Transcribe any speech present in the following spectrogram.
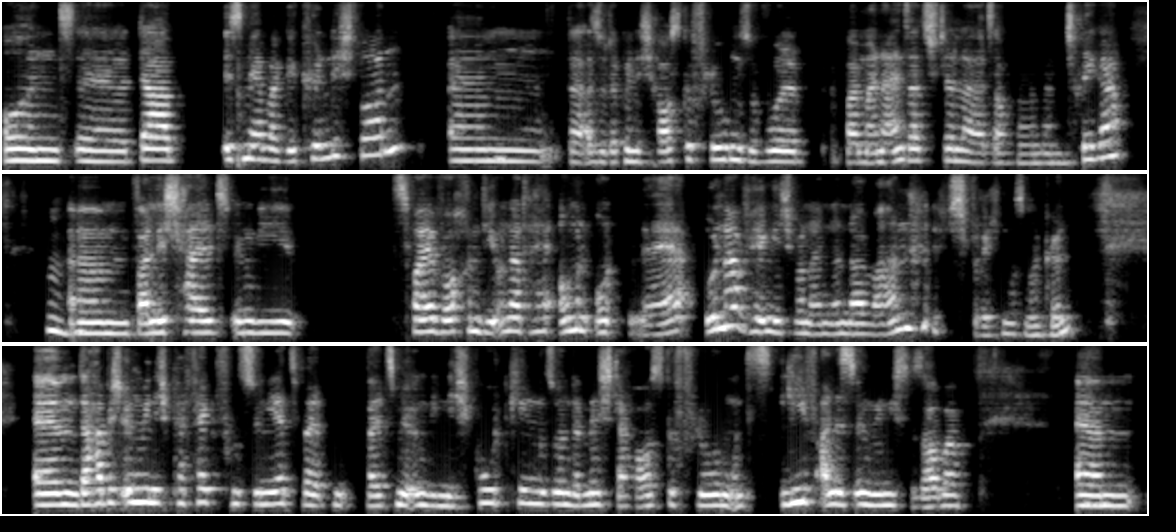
und äh, da ist mir aber gekündigt worden. Ähm, da, also da bin ich rausgeflogen, sowohl bei meiner Einsatzstelle als auch bei meinem Träger, mhm. ähm, weil ich halt irgendwie zwei Wochen, die unabhängig voneinander waren, sprechen muss man können, ähm, da habe ich irgendwie nicht perfekt funktioniert, weil es mir irgendwie nicht gut ging und so. Und dann bin ich da rausgeflogen und es lief alles irgendwie nicht so sauber. Ähm,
